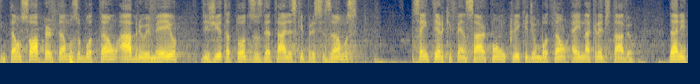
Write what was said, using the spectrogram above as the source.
Então, só apertamos o botão, abre o e-mail, digita todos os detalhes que precisamos, sem ter que pensar com um clique de um botão, é inacreditável. Dani,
